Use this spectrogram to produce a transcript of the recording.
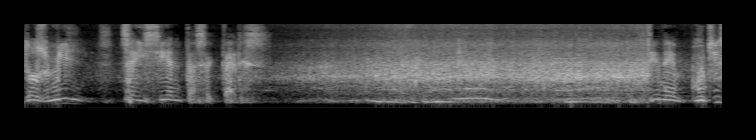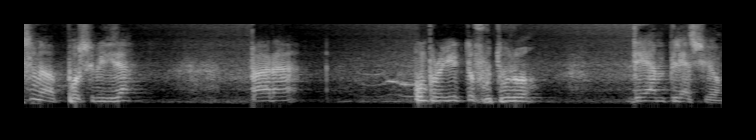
2.600 hectáreas. Tiene muchísima posibilidad para un proyecto futuro de ampliación.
